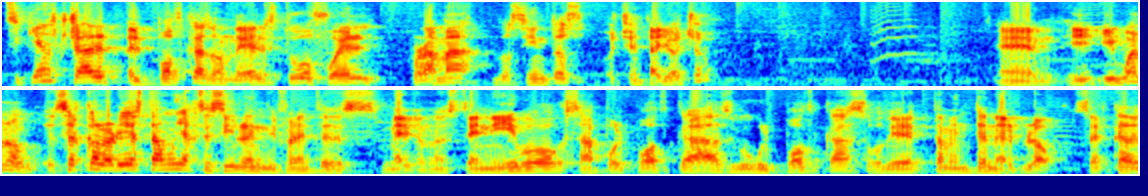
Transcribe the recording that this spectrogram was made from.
Si quieren escuchar el, el podcast donde él estuvo, fue el programa 288 Em, y, bueno, Cerca de la está muy accesible en diferentes medios, ¿no? Está en Evox, Apple Podcasts, Google Podcasts o directamente en el blog, cerca de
